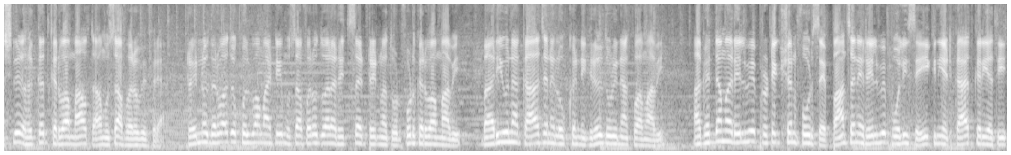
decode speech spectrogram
અશ્લીલ હરકત કરવામાં આવતા મુસાફરો વિફર્યા. ટ્રેનનો દરવાજો ખોલવા માટે મુસાફરો દ્વારા રીતસર ટ્રેનમાં તોડફોડ કરવામાં આવી. બારીઓના કાચ અને લોખંડની ગ્રીલ તોડી નાખવામાં આવી. આ ઘટનામાં રેલવે પ્રોટેક્શન ફોર્સે પાંચ અને રેલવે પોલીસે એકની અટકાયત કરી હતી.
